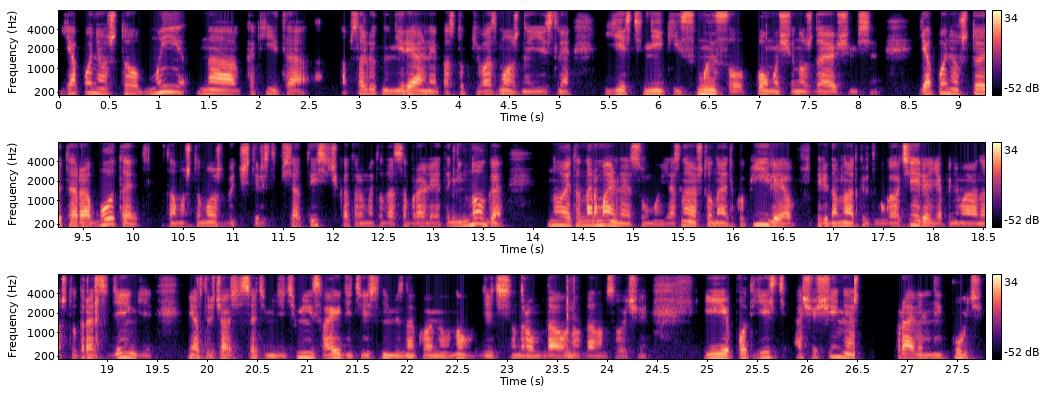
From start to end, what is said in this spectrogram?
я понял, что мы на какие-то абсолютно нереальные поступки возможны, если есть некий смысл помощи нуждающимся. Я понял, что это работает, потому что, может быть, 450 тысяч, которые мы тогда собрали, это немного, но это нормальная сумма. Я знаю, что на это купили, передо мной открыта бухгалтерия, я понимаю, на что тратятся деньги. Я встречался с этими детьми, своих детей с ними знакомил, ну, дети с синдромом Дауна в данном случае. И вот есть ощущение, что правильный путь.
